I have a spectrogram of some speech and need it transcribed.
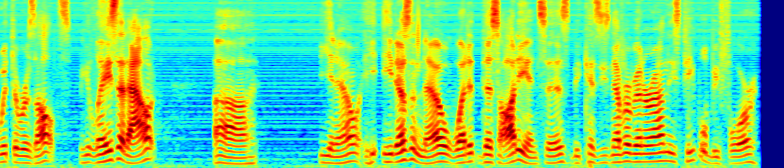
with the results. He lays it out. Uh, you know, he, he doesn't know what it, this audience is because he's never been around these people before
